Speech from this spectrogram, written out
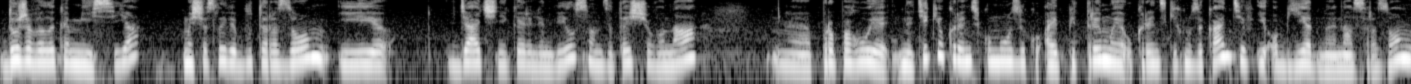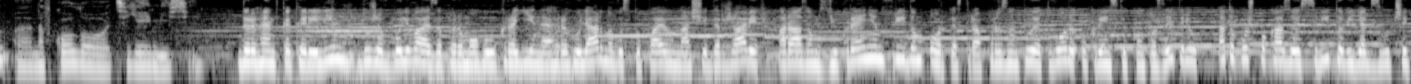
дуже велика місія. Ми щасливі бути разом і вдячні Керолін Вілсон за те, що вона е, пропагує не тільки українську музику, а й підтримує українських музикантів і об'єднує нас разом е, навколо цієї місії. Диригентка Керілін дуже вболіває за перемогу України. Регулярно виступає у нашій державі, а разом з Ukrainian Freedom Orchestra презентує твори українських композиторів, а також показує світові, як звучить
